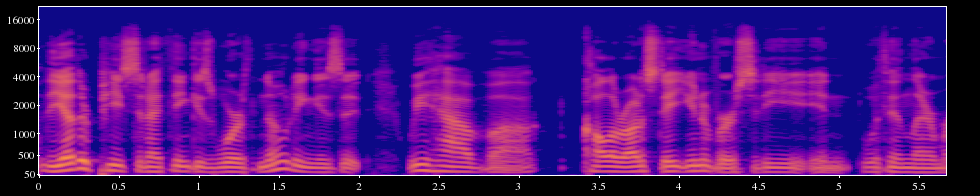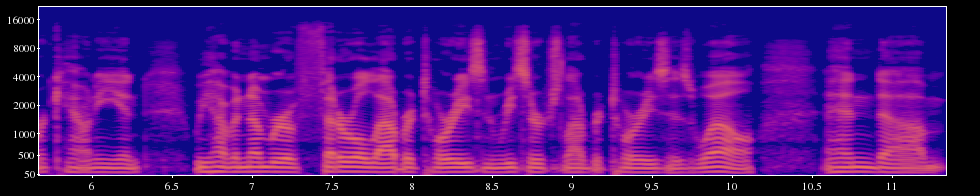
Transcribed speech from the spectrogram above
The other piece that I think is worth noting is that we have uh, Colorado State University in within Larimer County, and we have a number of federal laboratories and research laboratories as well. And um,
